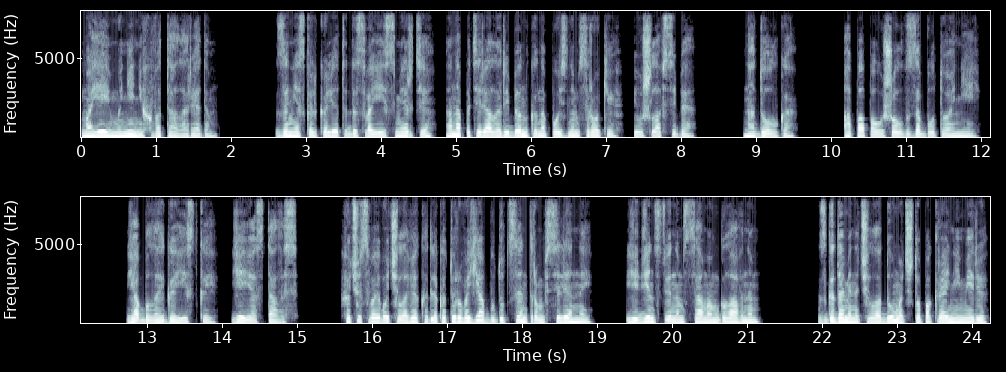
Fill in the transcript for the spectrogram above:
Моей мне не хватало рядом. За несколько лет до своей смерти она потеряла ребенка на позднем сроке и ушла в себя. Надолго. А папа ушел в заботу о ней. Я была эгоисткой, ей осталось. Хочу своего человека, для которого я буду центром Вселенной, единственным самым главным. С годами начала думать, что, по крайней мере,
